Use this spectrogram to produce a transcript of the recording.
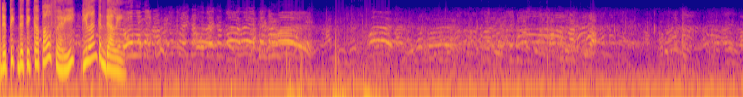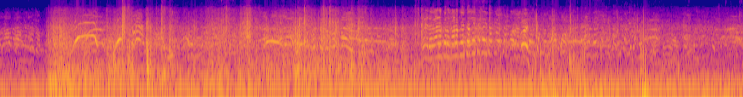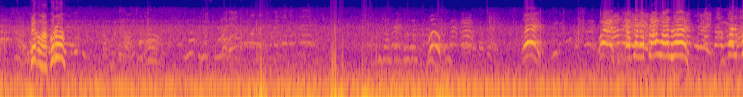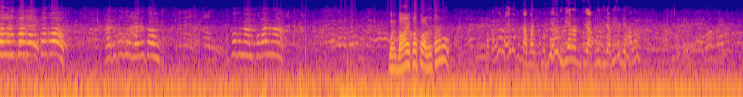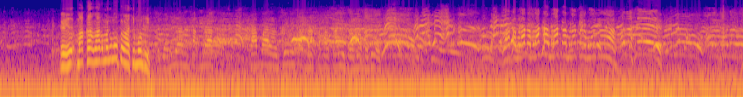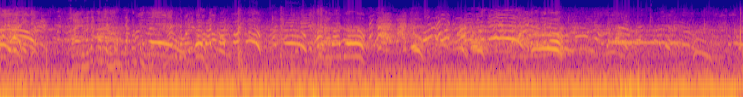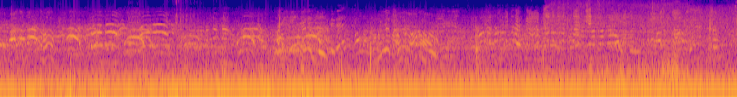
Detik-detik kapal feri hilang kendali. Lupa mana? Wah, bahaya kapal, seru. Makanya orang itu ke kapal biarin biar tidak tidak bisa dihalau. Eh, maka maka mana mau masih munri? Kejadian tabrak kapal feri tabrak kapal kayu pelabuhan Bajoy. Belakang, belakang, belakang, belakang, belakang, belakang.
